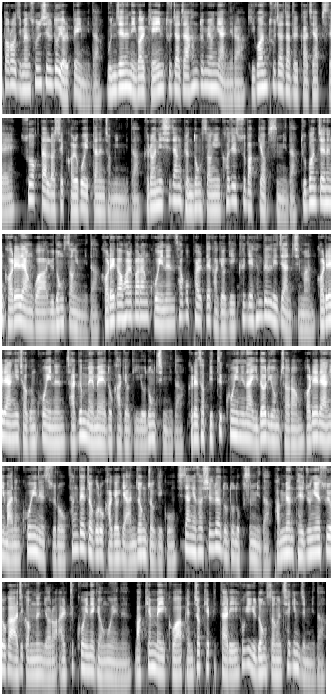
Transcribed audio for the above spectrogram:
떨어지면 손실도 10배입니다. 문제는 이걸 개인 투자자 한두 명이 아니라 기관 투자자들까지 합세해 수억 달러씩 걸고 있다는 점입니다. 그러니 시장 변동성이 커질 수밖에 없습니다. 두 번째는 거래량과 유동성입니다. 거래가 활발한 코인은 사고팔 때 가격이 크게 흔들리지 않지만 거래량이 적은 코인은 작은 매매에도 가격이 요동칩니다. 그래서 비트코인이나 이더리움처럼 거래량이 많은 코인일수록 상대적으로 가격이 안정적이고 시장에서 신뢰도도 높습니다. 반면 대중의 수요가 아직 없는 여러 알트코인의 경우에는 마켓메이커와 벤처 캐피탈이 초기 유동성을 책임집니다.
